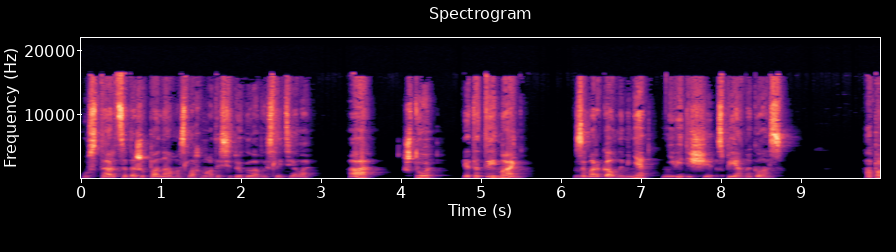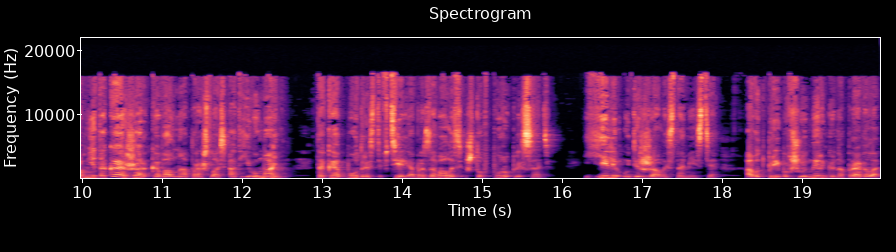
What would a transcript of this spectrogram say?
у старца даже панама с лохматой седой головы слетела. «А? Что? Это ты, Мань?» Заморгал на меня, невидящий с пьяных глаз. А по мне такая жаркая волна прошлась от его Мань, такая бодрость в теле образовалась, что впору плясать. Еле удержалась на месте, а вот прибывшую энергию направила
